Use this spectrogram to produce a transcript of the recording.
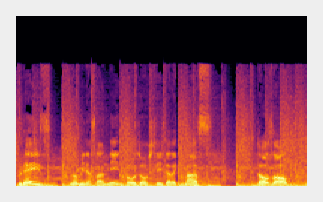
プレイズの皆さんに登場していただきます。どうぞ。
